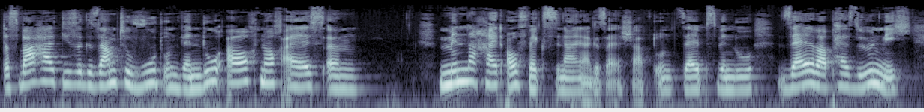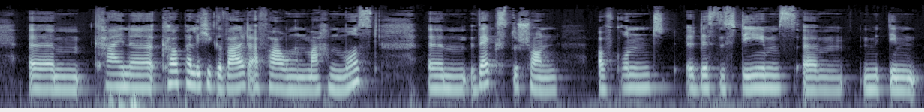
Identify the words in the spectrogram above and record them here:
das war halt diese gesamte Wut. Und wenn du auch noch als ähm, Minderheit aufwächst in einer Gesellschaft und selbst wenn du selber persönlich ähm, keine körperliche Gewalterfahrungen machen musst, ähm, wächst du schon aufgrund äh, des Systems ähm, mit dem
